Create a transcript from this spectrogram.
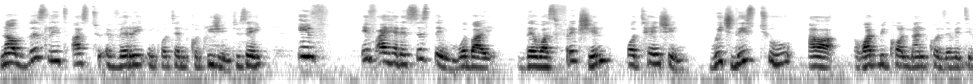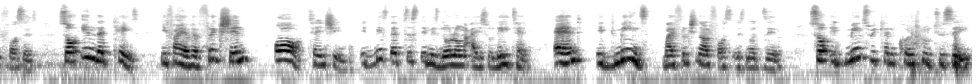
Now, this leads us to a very important conclusion to say, if, if I had a system whereby there was friction or tension, which these two are what we call non-conservative forces. So in that case, if I have a friction or tension, it means that system is no longer isolated and it means my frictional force is not zero. So it means we can conclude to say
